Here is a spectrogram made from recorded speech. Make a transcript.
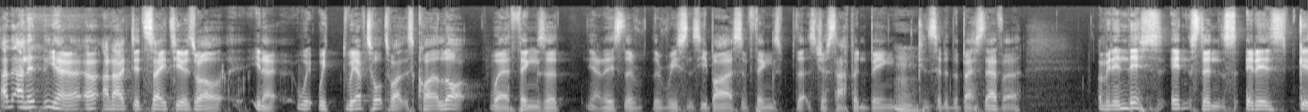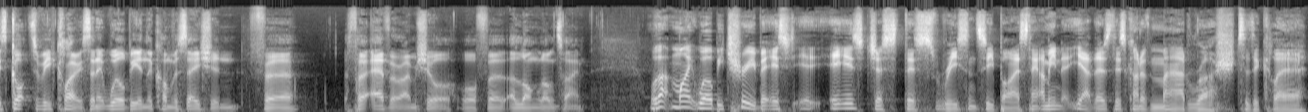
and, and it, you know, uh, and I did say to you as well. You know, we, we we have talked about this quite a lot, where things are. You know, there's the the recency bias of things that's just happened being Hmm. considered the best ever. I mean, in this instance, it is. It's got to be close, and it will be in the conversation for forever, I'm sure, or for a long, long time. Well, that might well be true, but it's it, it is just this recency bias thing. I mean, yeah, there's this kind of mad rush to declare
